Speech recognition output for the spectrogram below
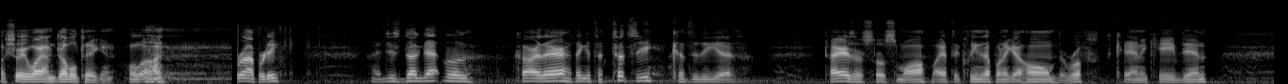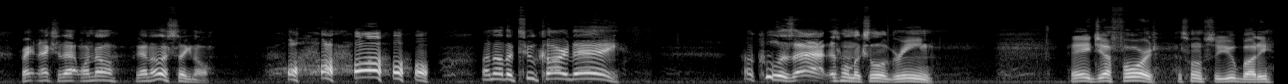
I'll show you why I'm double taking. Hold on. Property. I just dug that little car there. I think it's a Tootsie because of the uh, tires are so small. I have to clean it up when I get home. The roof's kind of caved in. Right next to that one though, I got another signal. Ho, ho, ho! Another two car day. How cool is that? This one looks a little green. Hey, Jeff Ford. This one's for you, buddy.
